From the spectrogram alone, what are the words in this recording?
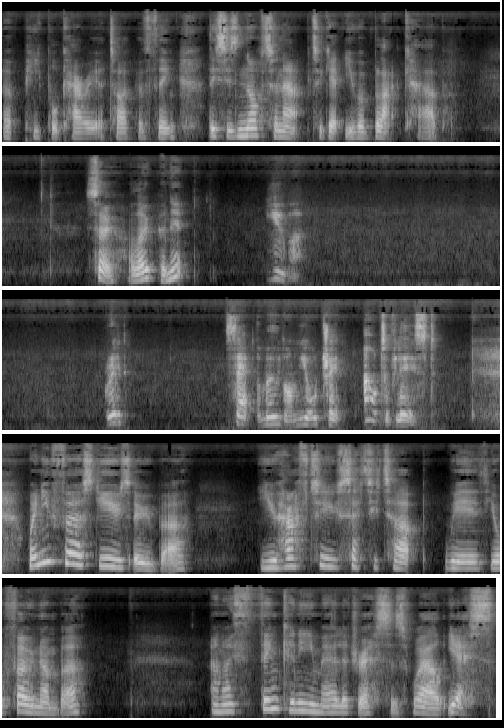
a people carrier type of thing. This is not an app to get you a black cab. So I'll open it. Uber. Grid. Set the mood on your trip. Out of list. When you first use Uber, you have to set it up with your phone number and I think an email address as well. Yes,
